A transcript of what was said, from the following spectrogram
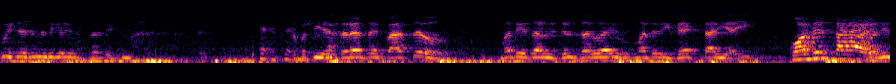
કોઈ સ્ટેશન નથી કર્યું? પછી સરળતાથી પાસ થયો. માટે તારું રિઝલ્ટ સારું આવ્યું માટે ઇફેક્ટ સારી આવી. કોઝિસ સારા આવે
